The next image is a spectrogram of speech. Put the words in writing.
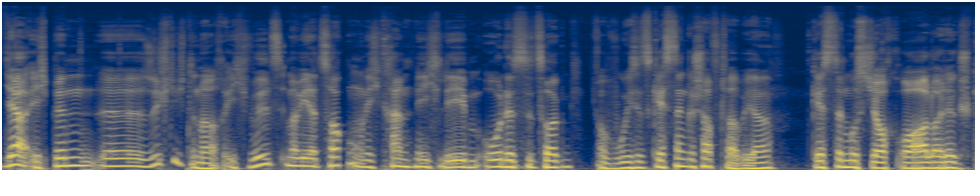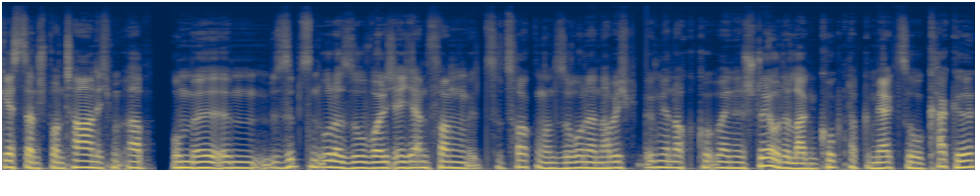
Ja, ich bin äh, süchtig danach. Ich will es immer wieder zocken und ich kann nicht leben, ohne es zu zocken. Obwohl ich es jetzt gestern geschafft habe, ja. Gestern musste ich auch, oh Leute, gestern spontan, ich hab um äh, 17 Uhr oder so wollte ich eigentlich anfangen zu zocken und so. Und dann habe ich irgendwie noch meine Steuerunterlagen geguckt und habe gemerkt, so kacke,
